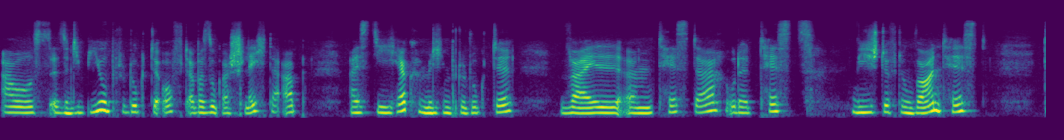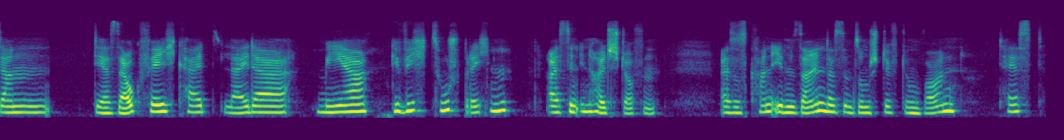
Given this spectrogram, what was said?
aus, also die Bioprodukte oft aber sogar schlechter ab als die herkömmlichen Produkte, weil ähm, Tester oder Tests wie Stiftung Warentest dann der Saugfähigkeit leider mehr Gewicht zusprechen als den Inhaltsstoffen. Also es kann eben sein, dass in so einem Stiftung Warentest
